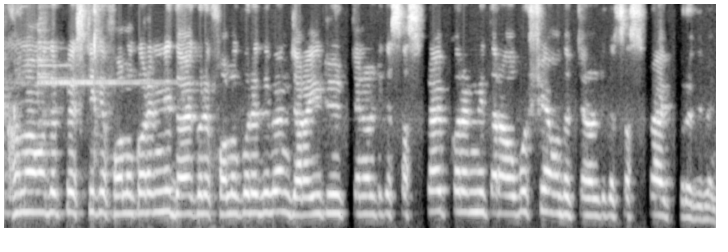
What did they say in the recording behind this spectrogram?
এখনও আমাদের পেজটিকে ফলো করেননি, দয়া করে ফলো করে দিবেন। যারা ইউটিউব চ্যানেলটিকে সাবস্ক্রাইব করেননি, তারা অবশ্যই আমাদের চ্যানেলটিকে সাবস্ক্রাইব করে দিবেন।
